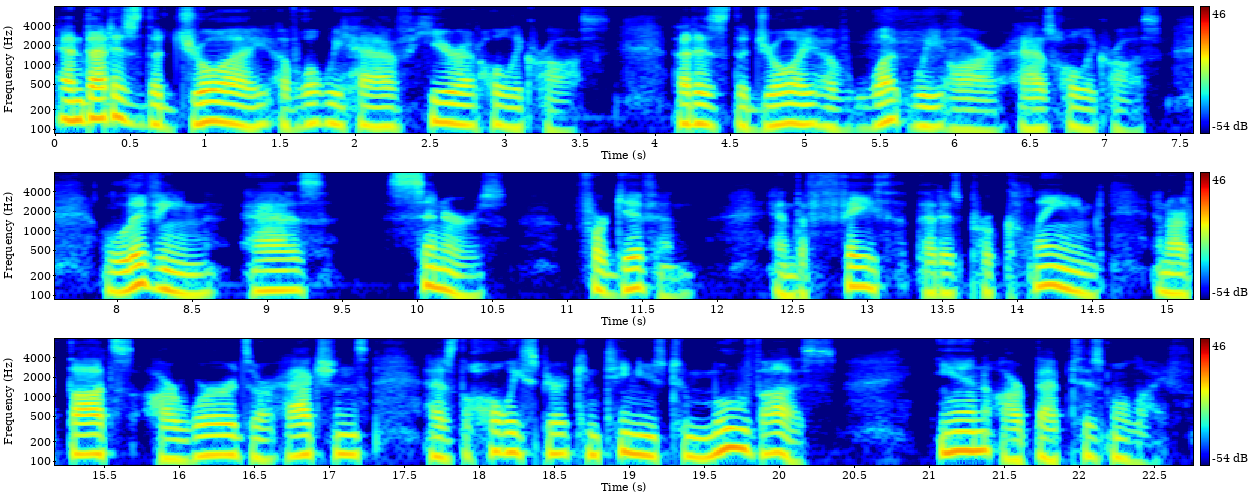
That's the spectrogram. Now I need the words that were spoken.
And that is the joy of what we have here at Holy Cross. That is the joy of what we are as Holy Cross, living as sinners, forgiven, and the faith that is proclaimed in our thoughts, our words, our actions as the Holy Spirit continues to move us in our baptismal life.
